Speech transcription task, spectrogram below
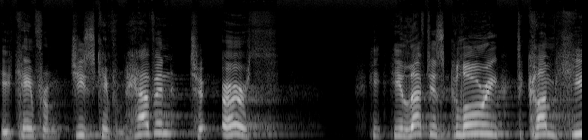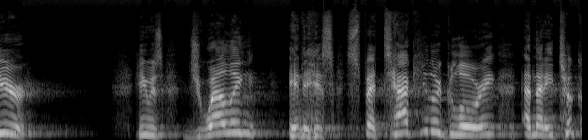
He came from, Jesus came from heaven to earth. He, he left his glory to come here. He was dwelling in his spectacular glory, and then he took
